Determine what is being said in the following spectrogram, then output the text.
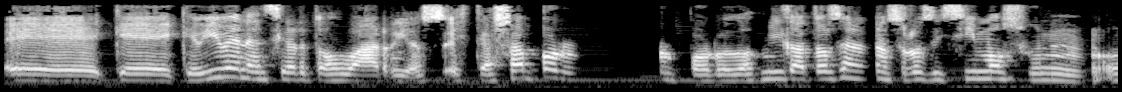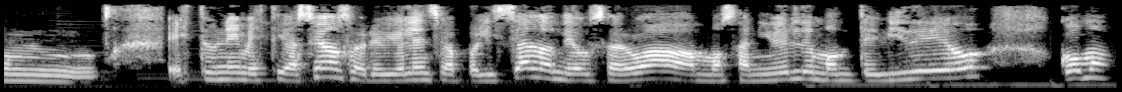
eh, que, que viven en ciertos barrios. Este, allá por por 2014 nosotros hicimos un, este, una investigación sobre violencia policial donde observábamos a nivel de Montevideo cómo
